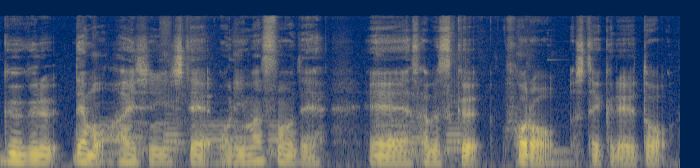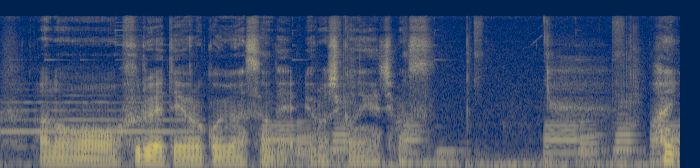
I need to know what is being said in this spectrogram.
Google でも配信しておりますので、えー、サブスクフォローしてくれると、あのー、震えて喜びますので、よろしくお願いします。はい、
